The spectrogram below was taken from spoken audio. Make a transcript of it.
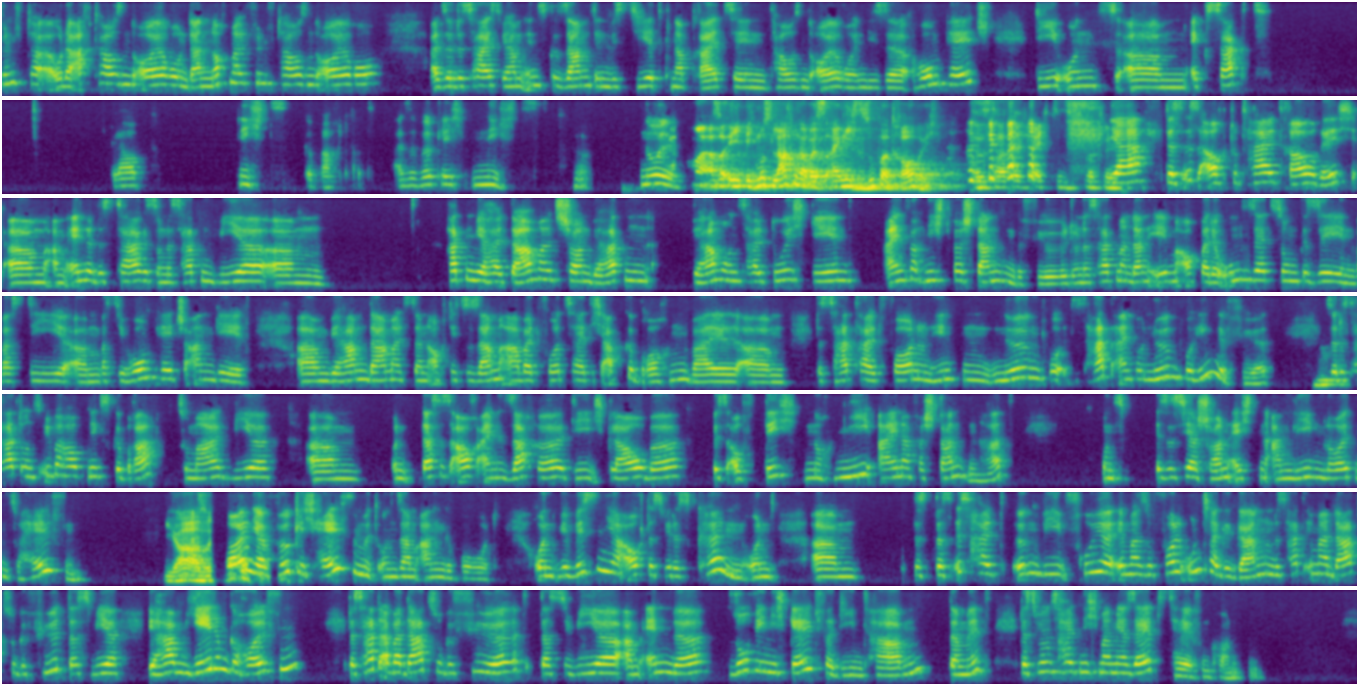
oder 8.000 Euro und dann nochmal 5.000 Euro. Also das heißt, wir haben insgesamt investiert knapp 13.000 Euro in diese Homepage, die uns ähm, exakt, glaube, nichts gebracht hat. Also wirklich nichts. Null. Also ich, ich, muss lachen, aber es ist eigentlich super traurig. Das ist tatsächlich echt, das ist wirklich. Ja, das ist auch total traurig ähm, am Ende des Tages. Und das hatten wir, ähm, hatten wir halt damals schon. Wir hatten, wir haben uns halt durchgehend einfach nicht verstanden gefühlt. Und das hat man dann eben auch bei der Umsetzung gesehen, was die, ähm, was die Homepage angeht. Ähm, wir haben damals dann auch die Zusammenarbeit vorzeitig abgebrochen, weil ähm, das hat halt vorne und hinten nirgendwo, das hat einfach nirgendwo hingeführt. Mhm. Also das hat uns überhaupt nichts gebracht, zumal wir, ähm, und das ist auch eine Sache, die ich glaube, bis auf dich noch nie einer verstanden hat. Uns ist es ja schon echt ein Anliegen, Leuten zu helfen. Ja, also, also wir wollen ja wirklich helfen mit unserem Angebot. Und wir wissen ja auch, dass wir das können. Und ähm, das, das ist halt irgendwie früher immer so voll untergegangen. Und es hat immer dazu geführt, dass wir, wir haben jedem geholfen. Das hat aber dazu geführt, dass wir am Ende so wenig Geld verdient haben damit, dass wir uns halt nicht mal mehr selbst helfen konnten.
